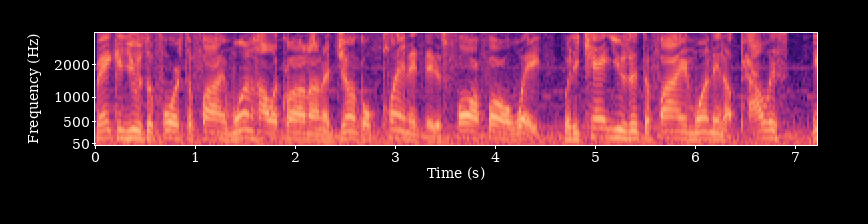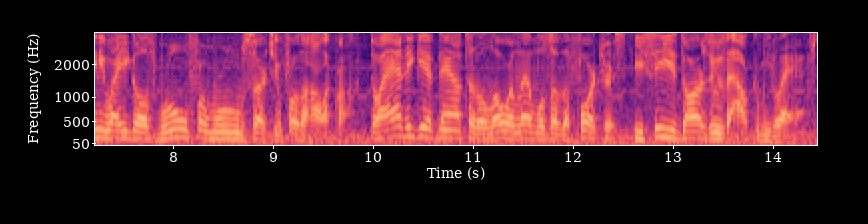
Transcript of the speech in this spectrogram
Bane can use the Force to find one holocron on a jungle planet that is far, far away, but he can't use it to find one in a palace Anyway, he goes room for room searching for the holocron. So as he gets down to the lower levels of the fortress, he sees Darzu's alchemy labs.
